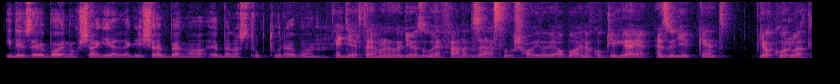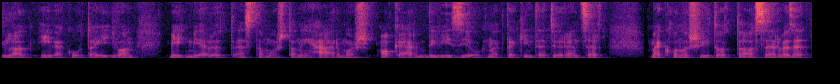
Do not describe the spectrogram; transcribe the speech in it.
időző bajnokság jelleg is ebben a, ebben a struktúrában. Egyértelmű, hogy az UEFA-nak zászlós hajója a bajnokok ligája. Ez egyébként gyakorlatilag évek óta így van, még mielőtt ezt a mostani hármas, akár divízióknak tekinthető rendszert meghonosította a szervezet.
